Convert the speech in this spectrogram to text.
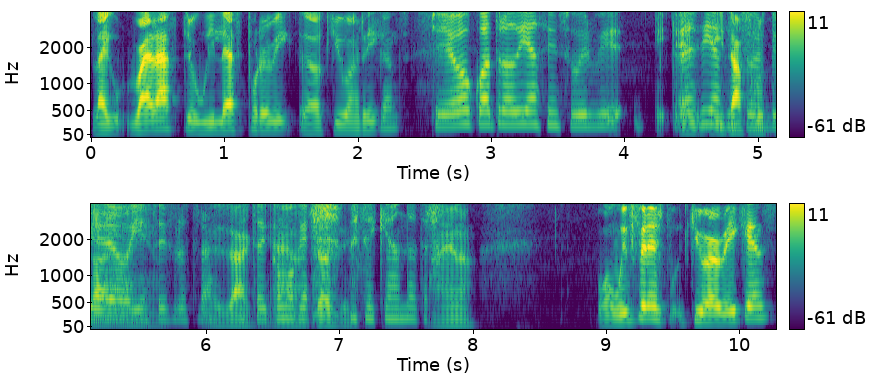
Like right after we left Puerto Rico, uh, Cuban Ricans. Yo llevo cuatro días sin subir video, y- tres y días está sin subir frustrado, video y imagino. estoy frustrada. Exactly, Estoy como yeah, que trust me. me estoy quedando atrás. I know. When we finished Cuban Ricans,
